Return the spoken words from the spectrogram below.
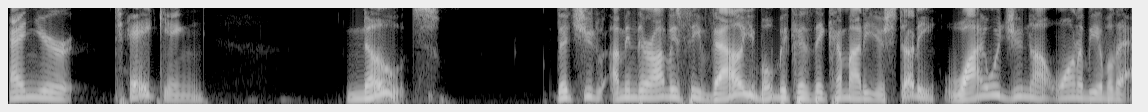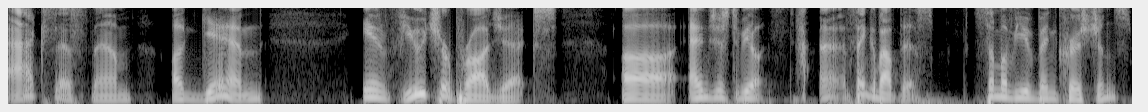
and you're taking notes that you I mean they're obviously valuable because they come out of your study. Why would you not want to be able to access them again in future projects? Uh, and just to be able, uh, think about this. Some of you have been Christians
